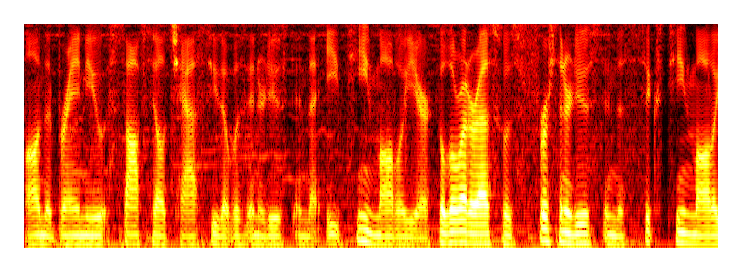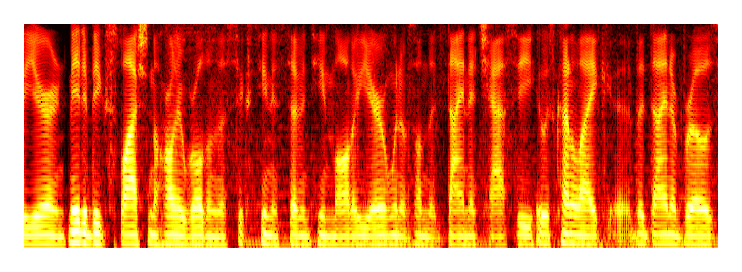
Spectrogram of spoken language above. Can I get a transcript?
on the brand new Softail chassis that was introduced in the 18 model year. The Lowrider S was first introduced in the 16 model year and made a big splash in the Harley world on the 16 and 17 model year when it was on the Dyna chassis. It was kind of like uh, the Dyna Bros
